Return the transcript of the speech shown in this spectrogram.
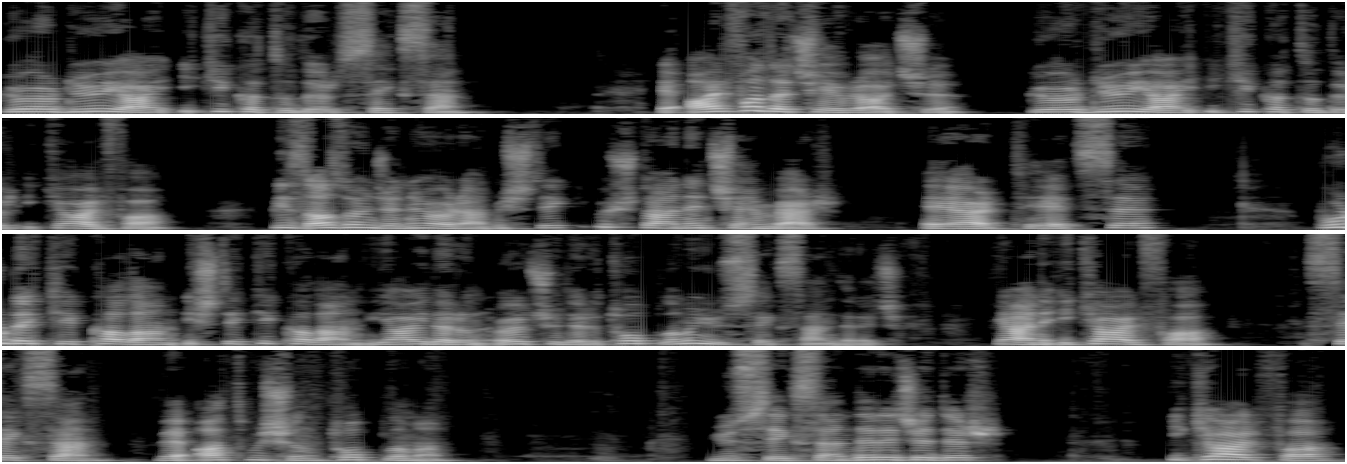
Gördüğü yay 2 katıdır 80. E, alfa da çevre açı. Gördüğü yay 2 katıdır 2 alfa. Biz az önce ne öğrenmiştik? 3 tane çember eğer teğetse buradaki kalan, içteki kalan yayların ölçüleri toplamı 180 derece. Yani 2 alfa, 80 ve 60'ın toplamı 180 derecedir. 2 alfa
